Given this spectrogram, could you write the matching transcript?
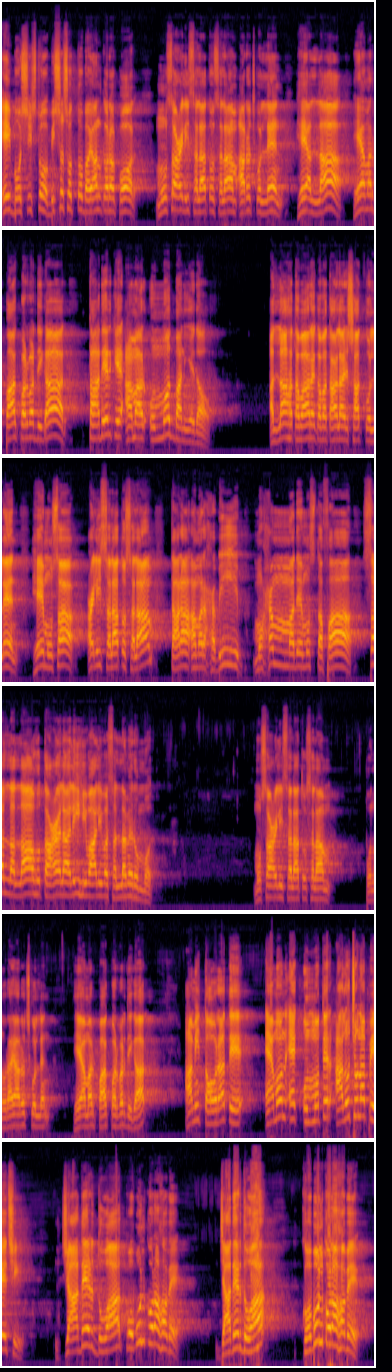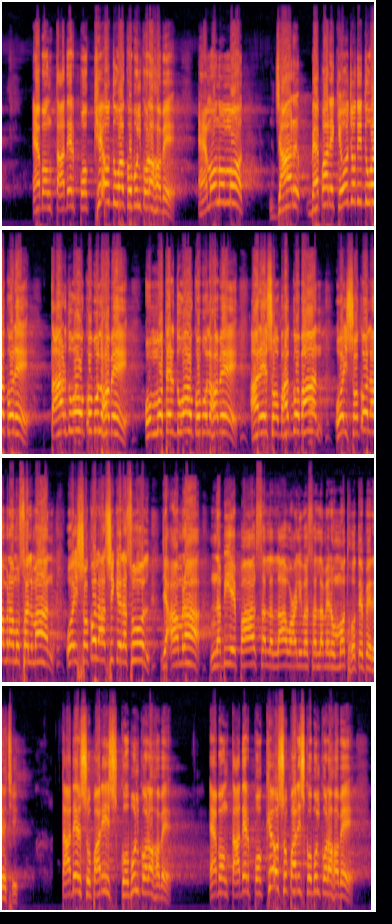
এই বৈশিষ্ট্য বিশ্বসত্য বয়ান করার পর মুসা আলী সালাত সালাম আরজ করলেন, হে আল্লাহ, হে আমার পাক পারবার দিগার তাদেরকে আমার উম্মত বানিয়ে দাও। আল্লাহ তবারক ইরশাদ করলেন, হে মুসা আলী সালাত সালাম, তারা আমার হাবিব মোহাম্মদে মুস্তাফা আলাইহি ওয়াসাল্লামের উম্মত। মুসা আলী সালাত সালাম পুনরায় আরজ করলেন, হে আমার পাক পরবর্দিগার, আমি তওরাতে এমন এক উম্মতের আলোচনা পেয়েছি, যাদের দোয়া কবুল করা হবে, যাদের দোয়া কবুল করা হবে এবং তাদের পক্ষেও দোয়া কবুল করা হবে। এমন উম্মত যার ব্যাপারে কেউ যদি দোয়া করে, তার দোয়াও কবুল হবে, উম্মতের দোয়াও কবুল হবে। আরে সৌভাগ্যবান ওই সকল আমরা মুসলমান, ওই সকল আশিকে রসুল যে আমরা নবী পাক সাল্লাহ আলী ওয়াসাল্লামের উম্মত হতে পেরেছি। তাদের সুপারিশ কবুল করা হবে এবং তাদের পক্ষেও সুপারিশ কবুল করা হবে।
